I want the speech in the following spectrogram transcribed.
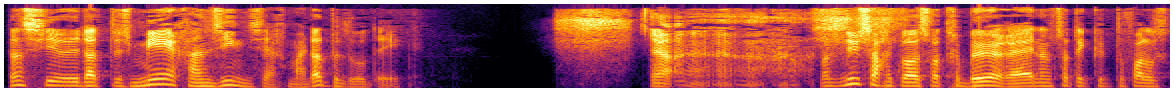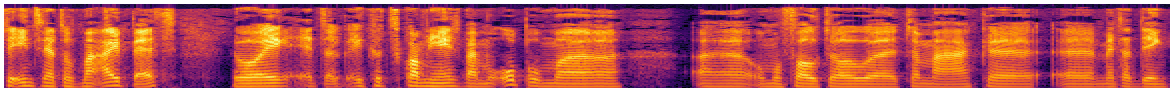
dan zul je dat dus meer gaan zien, zeg maar. Dat bedoelde ik. Ja, Want nu zag ik wel eens wat gebeuren en dan zat ik toevallig te internet op mijn iPad. Ik, het, ik, het kwam niet eens bij me op om, eh, eh, om een foto eh, te maken eh, met dat ding.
